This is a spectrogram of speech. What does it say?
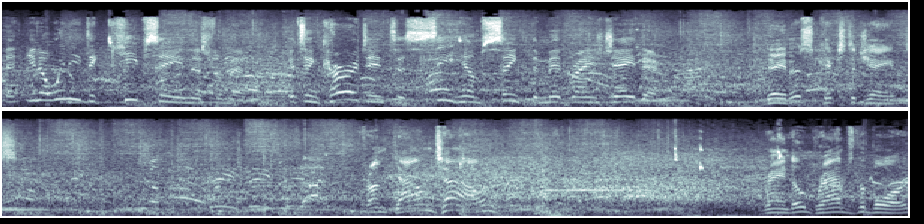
And, you know, we need to keep seeing this from him. It's encouraging to see him sink the mid-range J there. Davis kicks to James. From downtown, Randle grabs the board.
